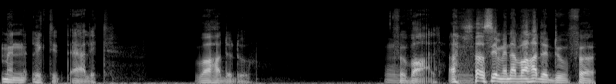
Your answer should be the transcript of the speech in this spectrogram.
men riktigt ärligt, vad hade du för mm. val? Mm. Alltså jag menar vad hade du för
